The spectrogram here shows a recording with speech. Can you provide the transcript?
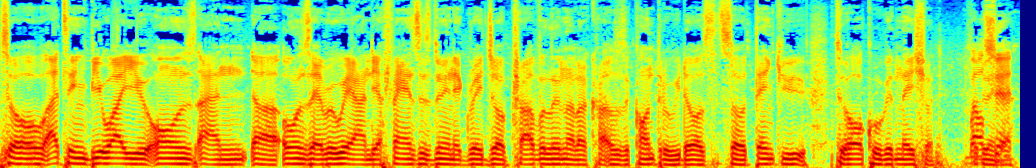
So I think BYU owns and uh, owns everywhere, and their fans is doing a great job traveling all across the country with us. So thank you to all Cougar Nation. Well said. That.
